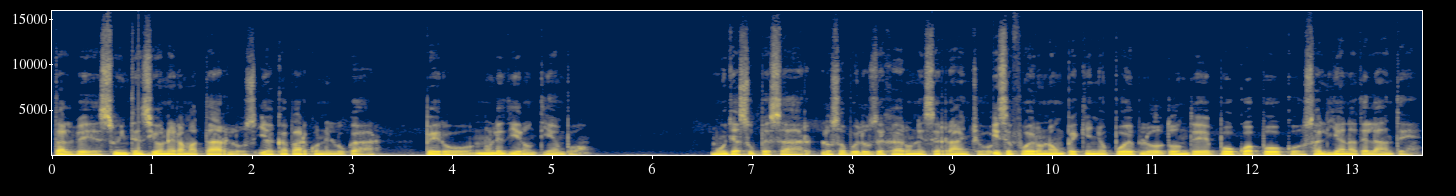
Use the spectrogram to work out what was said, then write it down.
Tal vez su intención era matarlos y acabar con el lugar, pero no le dieron tiempo. Muy a su pesar, los abuelos dejaron ese rancho y se fueron a un pequeño pueblo donde poco a poco salían adelante.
